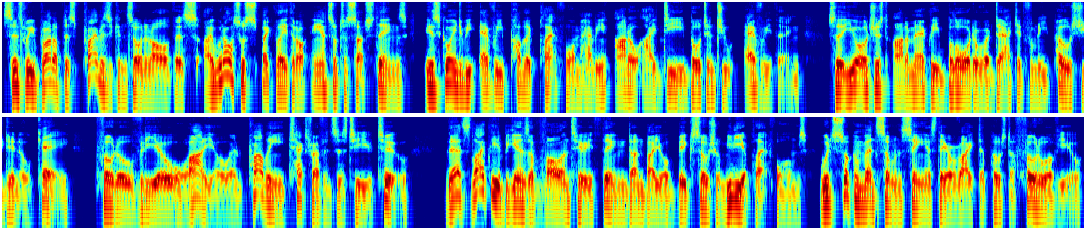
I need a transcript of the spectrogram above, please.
Since we brought up this privacy concern in all of this, I would also speculate that our answer to such things is going to be every public platform having auto ID built into everything, so that you are just automatically blurred or redacted from any post you didn't okay, photo, video, or audio, and probably any text references to you too That's likely to begin as a voluntary thing done by your big social media platforms, which circumvents someone saying it's their right to post a photo of you.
